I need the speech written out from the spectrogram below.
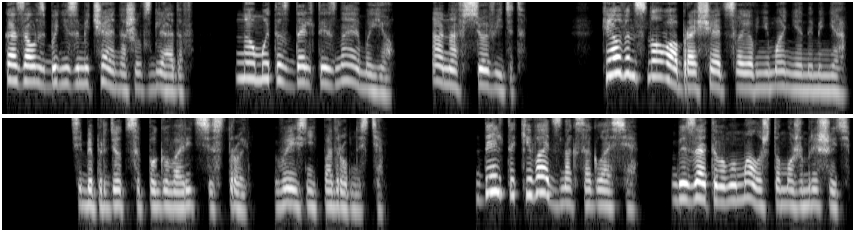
казалось бы, не замечая наших взглядов. Но мы-то с Дельтой знаем ее. Она все видит. Келвин снова обращает свое внимание на меня. Тебе придется поговорить с сестрой, выяснить подробности. Дельта кивает знак согласия. Без этого мы мало что можем решить.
